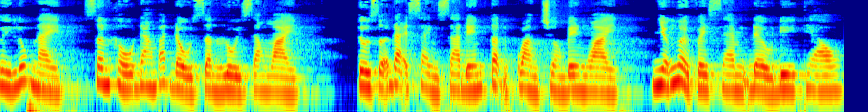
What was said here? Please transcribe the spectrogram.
Vì lúc này, sân khấu đang bắt đầu dần lùi ra ngoài. Từ giữa đại sảnh ra đến tận quảng trường bên ngoài, những người vây xem đều đi theo.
